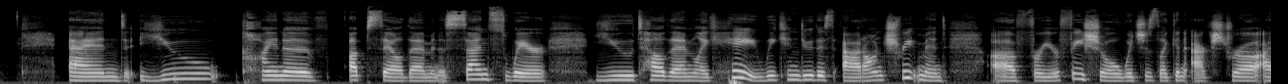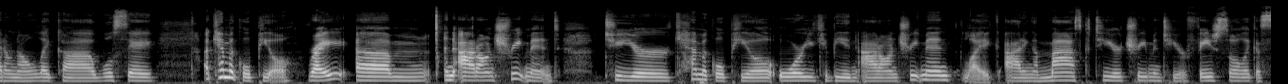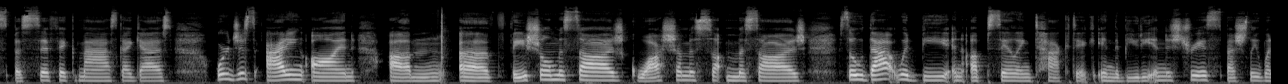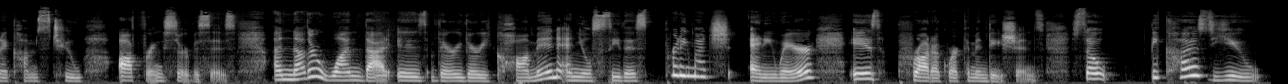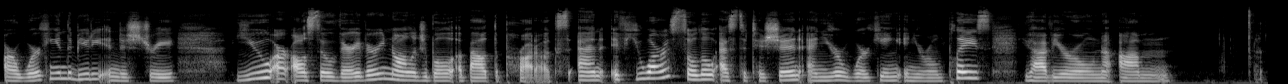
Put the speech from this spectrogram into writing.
and you kind of upsell them in a sense where you tell them like hey we can do this add-on treatment uh, for your facial which is like an extra i don't know like uh, we'll say a chemical peel right? Um, an add-on treatment to your chemical peel, or you could be an add on treatment, like adding a mask to your treatment, to your facial, like a specific mask, I guess, or just adding on um, a facial massage, gua sha mas- massage. So that would be an upselling tactic in the beauty industry, especially when it comes to offering services. Another one that is very, very common, and you'll see this pretty much anywhere is product recommendations. So, because you are working in the beauty industry, you are also very, very knowledgeable about the products. And if you are a solo esthetician and you're working in your own place, you have your own, um,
